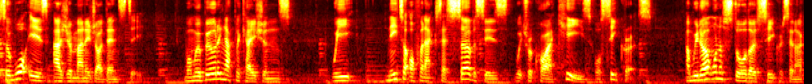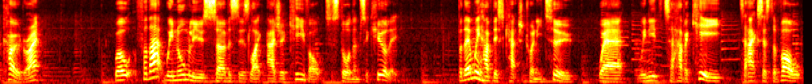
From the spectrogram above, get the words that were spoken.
So what is Azure Managed Identity? When we're building applications, we need to often access services which require keys or secrets. And we don't want to store those secrets in our code, right? Well, for that, we normally use services like Azure Key Vault to store them securely. But then we have this catch-22 where we need to have a key to access the vault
